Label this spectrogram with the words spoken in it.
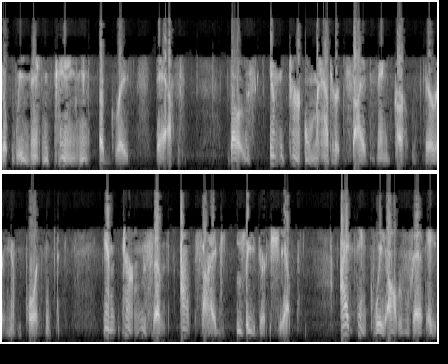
that we maintain a great staff. Those internal matters, I think, are very important. In terms of outside leadership, I think we already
